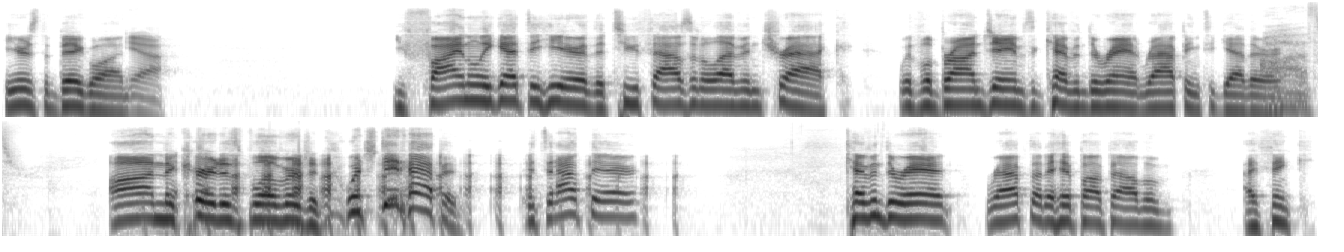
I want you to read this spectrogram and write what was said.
here's the big one. Yeah. You finally get to hear the 2011 track with LeBron James and Kevin Durant rapping together Oh, on the Kurtis Blow version, which did happen. It's out there. Kevin Durant rapped on a hip hop album. I think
